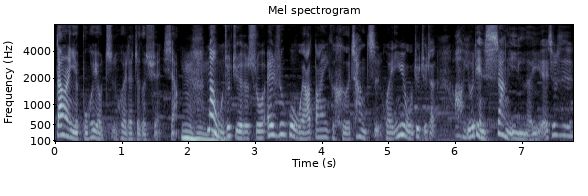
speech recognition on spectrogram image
当然也不会有指挥的这个选项。嗯哼，那我就觉得说，哎，如果我要当一个合唱指挥，因为我就觉得啊、哦，有点上瘾了耶。就是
